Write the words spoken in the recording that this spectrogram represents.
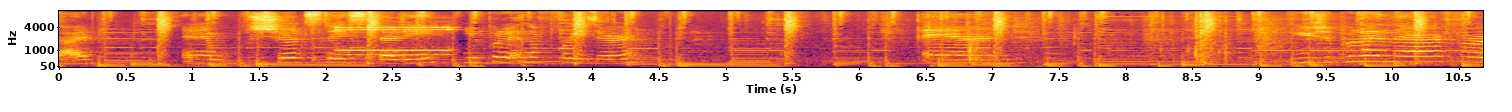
side, and it should stay steady. You put it in the freezer, and you should put it in there for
